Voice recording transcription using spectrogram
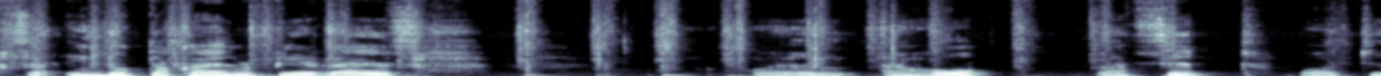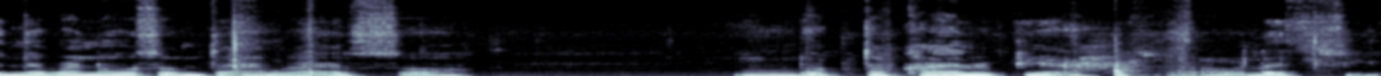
It's an inductor coil repair guys. Well i hope that's it but you never know sometimes guys. So inductor coil repair. So let's see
